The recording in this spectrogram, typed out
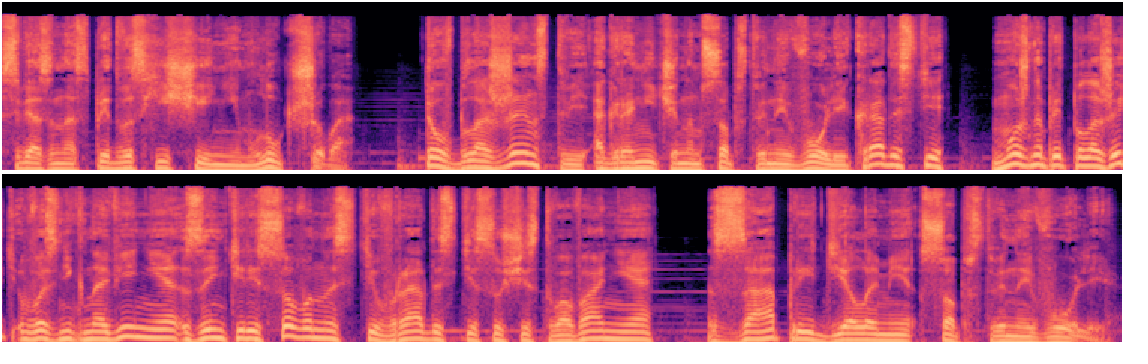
связана с предвосхищением лучшего – то в блаженстве, ограниченном собственной волей к радости, можно предположить возникновение заинтересованности в радости существования за пределами собственной воли.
